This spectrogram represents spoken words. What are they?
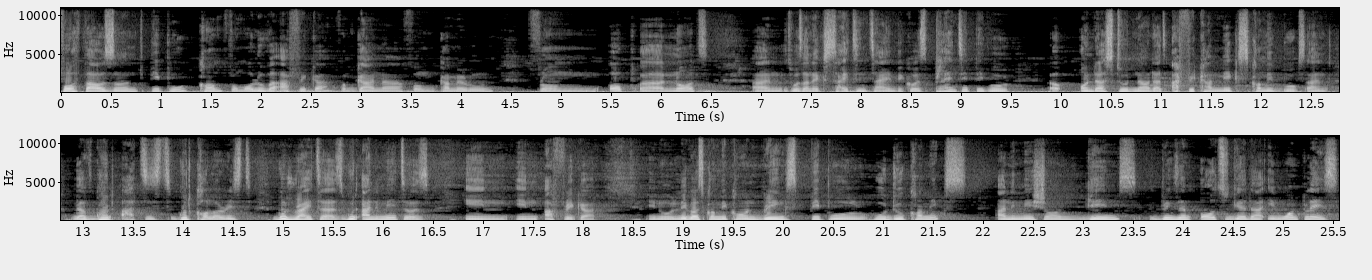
4,000 people come from all over Africa, from Ghana, from Cameroon, from up uh, north. And it was an exciting time because plenty of people uh, understood now that Africa makes comic books and we have good artists, good colorists, good writers, good animators in, in Africa. You know, Lagos Comic Con brings people who do comics, animation, games, brings them all together in one place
